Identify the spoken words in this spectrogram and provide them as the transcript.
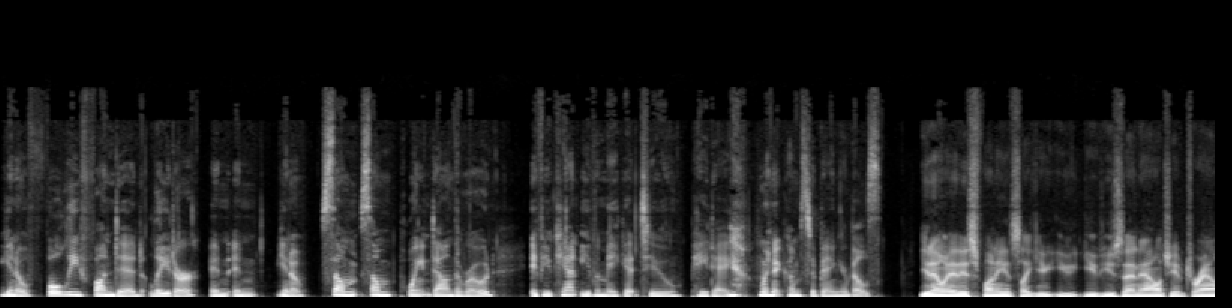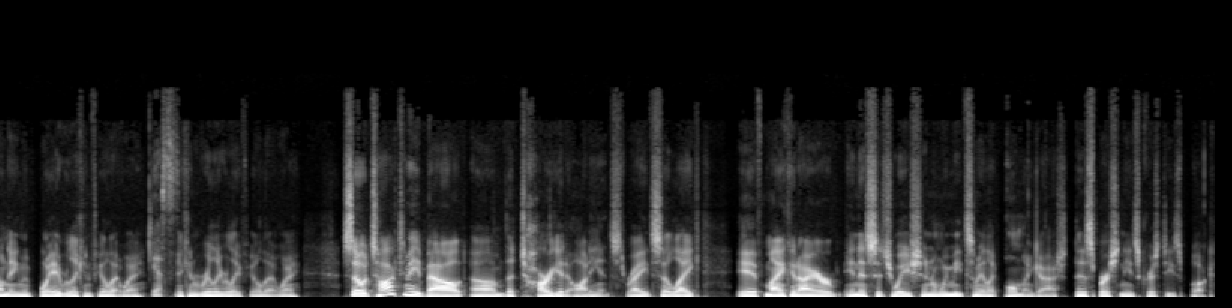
you know, fully funded later in, in you know, some some point down the road if you can't even make it to payday when it comes to paying your bills. You know, it is funny. It's like you you you've used the analogy of drowning, but boy, it really can feel that way. Yes. it can really really feel that way. So, talk to me about um, the target audience, right? So, like, if Mike and I are in a situation and we meet somebody like, oh my gosh, this person needs Kristi's book,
